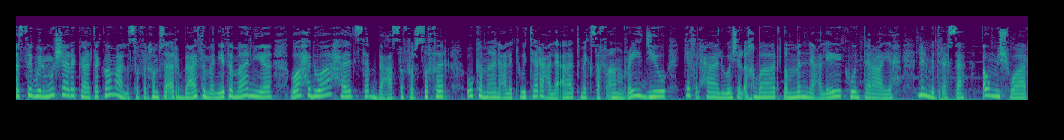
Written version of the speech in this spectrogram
استقبل مشاركاتكم على صفر خمسة أربعة ثمانية, ثمانية واحد, واحد سبعة صفر صفر وكمان على تويتر على at Mix FM Radio. كيف الحال؟ وإيش الأخبار؟ طمنا عليك وإنت رايح للمدرسة أو مشوار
